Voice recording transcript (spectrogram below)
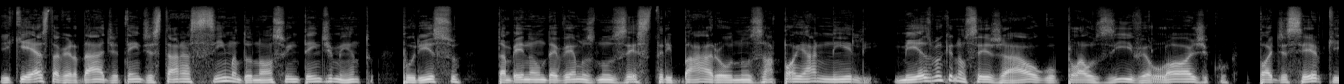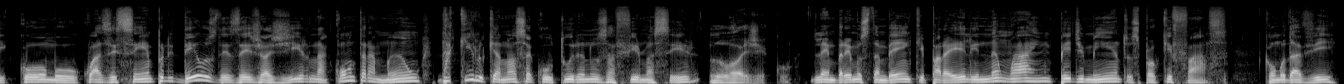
e que esta verdade tem de estar acima do nosso entendimento. Por isso, também não devemos nos estribar ou nos apoiar nele, mesmo que não seja algo plausível, lógico, Pode ser que, como quase sempre, Deus deseja agir na contramão daquilo que a nossa cultura nos afirma ser lógico. Lembremos também que para ele não há impedimentos para o que faz, como Davi,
